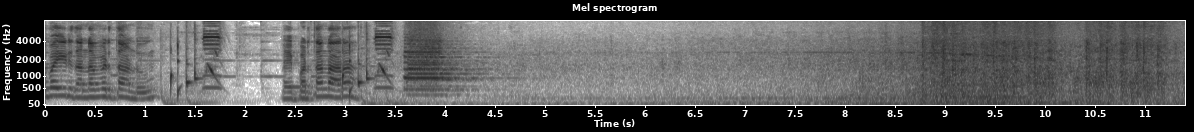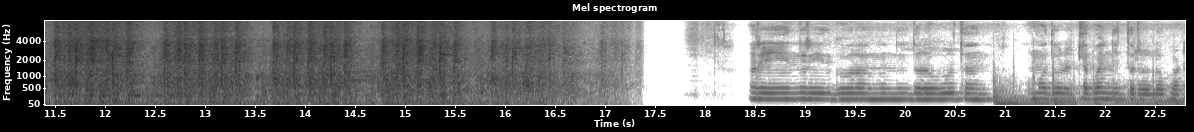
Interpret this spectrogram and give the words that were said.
బాయ్ ఇటు దండం పెడతాండు? భయపడతాడు ఆరా అరే ఇది ఘోరంగా ఉంది అమ్మ తోడు ఎట్లా పని చేస్తారు లోపల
